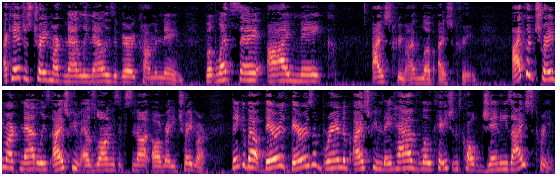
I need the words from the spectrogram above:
I can't just trademark Natalie. Natalie's a very common name. But let's say I make ice cream. I love ice cream. I could trademark Natalie's ice cream as long as it's not already trademarked. Think about there there is a brand of ice cream. They have locations called Jenny's Ice Cream.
